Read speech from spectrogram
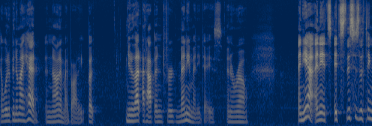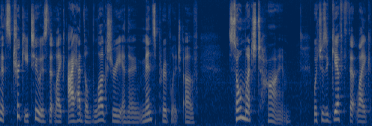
I would have been in my head and not in my body. But, you know, that happened for many, many days in a row. And yeah, and it's, it's, this is the thing that's tricky too, is that like I had the luxury and the immense privilege of so much time, which is a gift that like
